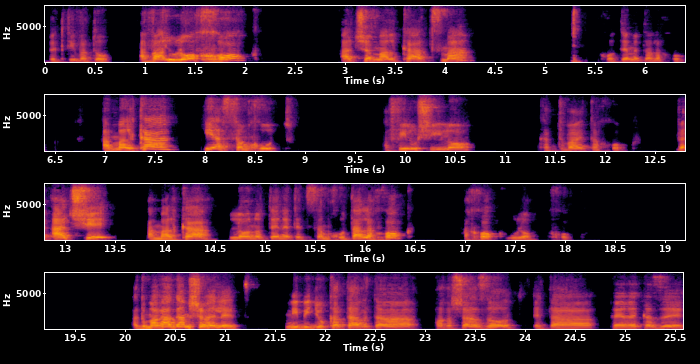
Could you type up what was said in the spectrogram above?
בכתיבתו. אבל הוא לא חוק עד שהמלכה עצמה חותמת על החוק. המלכה היא הסמכות, אפילו שהיא לא כתבה את החוק. ועד שהמלכה לא נותנת את סמכותה לחוק, החוק הוא לא חוק. הגמרא גם שואלת, מי בדיוק כתב את הפרשה הזאת, את הפרק הזה?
